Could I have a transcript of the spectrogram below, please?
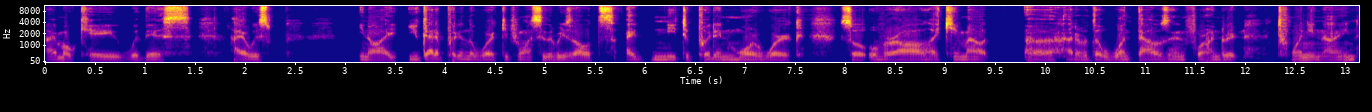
I'm okay with this. I always, you know, I you got to put in the work if you want to see the results. I need to put in more work. So overall, I came out uh, out of the 1,429,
